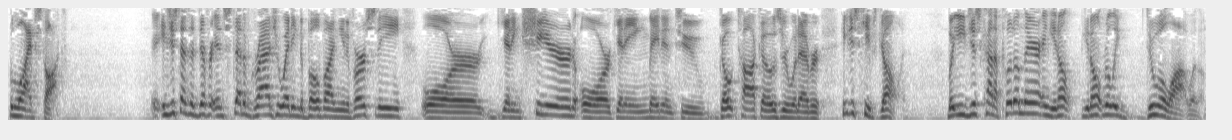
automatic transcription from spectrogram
livestock. It just has a different, instead of graduating to bovine university or getting sheared or getting made into goat tacos or whatever, he just keeps going. But you just kind of put them there and you don't, you don't really do a lot with them.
